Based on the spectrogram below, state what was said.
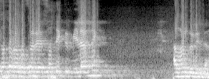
সতেরো বছরের সাথে একটু মিলান নেই আলহামদুলিল্লাহ।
